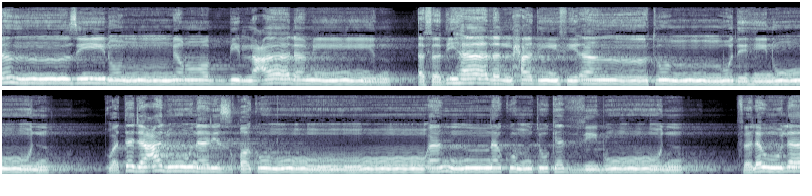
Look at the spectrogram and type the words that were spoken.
تنزيل من رب العالمين. أفبهذا الحديث أنتم مدهنون. وتجعلون رزقكم أنكم تكذبون. فلولا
